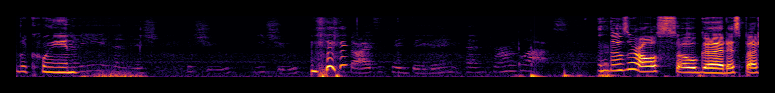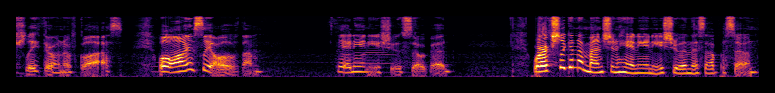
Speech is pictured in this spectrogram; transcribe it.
The Queen. Annie and Issue, Issue, Issue, Guys of Fake Dating, and Throne of Glass. Those are all so good, especially Throne of Glass. Well, honestly, all of them. Hani and Ishu is so good. We're actually going to mention Hani and Ishu in this episode.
